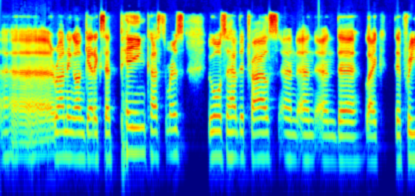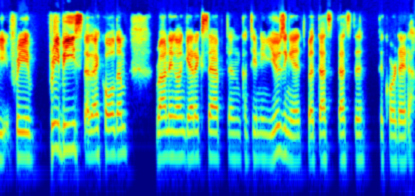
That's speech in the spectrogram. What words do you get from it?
uh, running on GetAccept, paying customers. We also have the trials and and and uh, like the free free freebies that I call them, running on GetAccept and continuing using it. But that's that's the the core data.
